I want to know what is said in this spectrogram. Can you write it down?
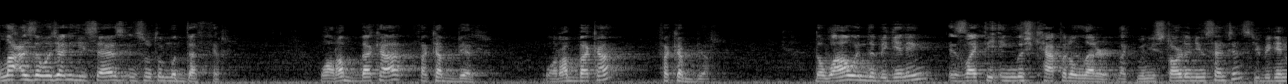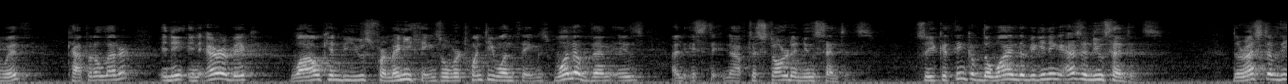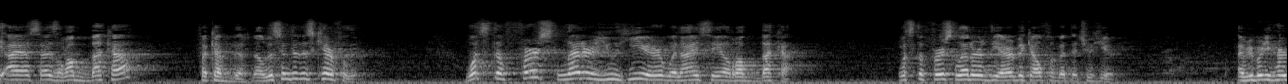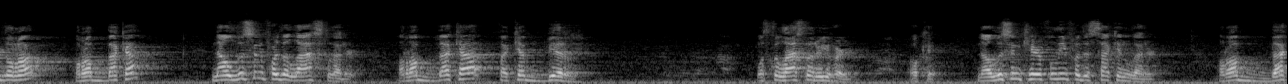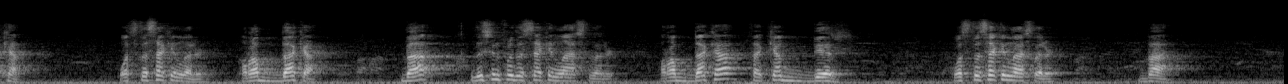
Allah Azza wa Jalla He says in Surah Al-Muddathir, وَرَبَّكَ فَكَبِّرْ وَرَبَّكَ فَكَبِّرْ The waw in the beginning is like the English capital letter. Like when you start a new sentence, you begin with capital letter. In, in Arabic, waw can be used for many things, over 21 things. One of them is al-istinaf, to start a new sentence. So you could think of the waw in the beginning as a new sentence. The rest of the ayah says, رَبَّكَ فَكَبِّرْ Now listen to this carefully. What's the first letter you hear when I say Rabbaka? What's the first letter of the Arabic alphabet that you hear? Everybody heard the Ra? Rabbaka? Now listen for the last letter. Rabbaka fakabbir. What's the last letter you heard? Okay. Now listen carefully for the second letter. Rabbaka. What's the second letter? Rabbaka. Ba. Listen for the second last letter. Rabbaka fakabbir. What's the second last letter? Ba.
